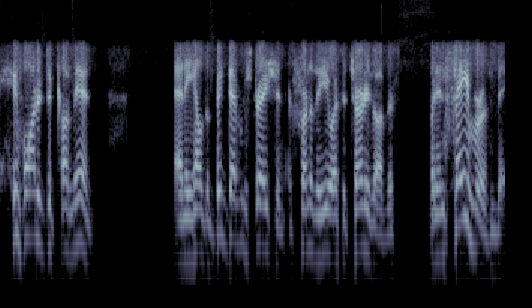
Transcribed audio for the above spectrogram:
he wanted to come in, and he held a big demonstration in front of the U.S. Attorney's office, but in favor of me.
